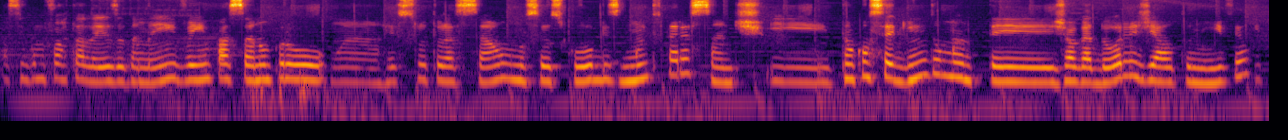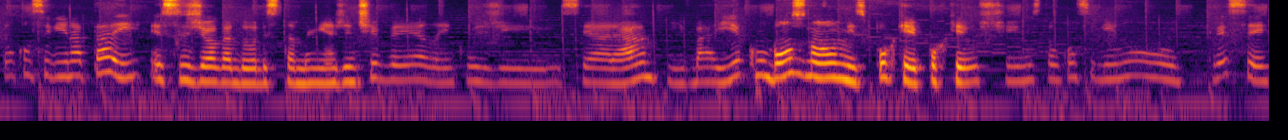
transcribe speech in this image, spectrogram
assim como Fortaleza também, vêm passando por uma reestruturação nos seus clubes muito interessante. E estão conseguindo manter jogadores de alto nível e estão conseguindo atrair esses jogadores também. A gente vê elencos de Ceará e Bahia com bons nomes. Por quê? Porque os times estão conseguindo crescer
